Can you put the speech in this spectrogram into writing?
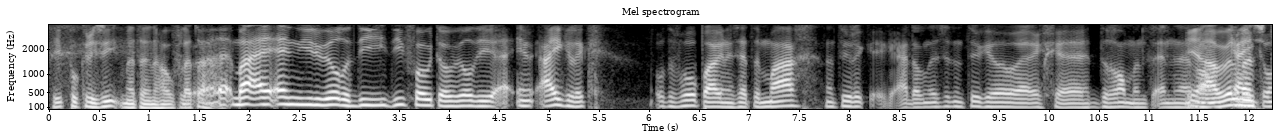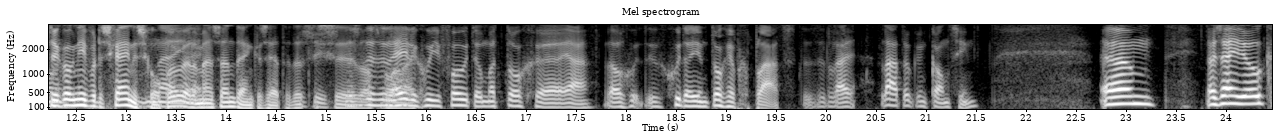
Hypocrisie met een hoofdletter. maar en, en, jullie wilden die, die foto wilde je eigenlijk op de voorpagina zetten. Maar natuurlijk, ja, dan is het natuurlijk heel erg uh, drammend. En, uh, ja, we willen mensen natuurlijk ook niet voor de schijnen schoppen. Nee, we willen mensen aan het denken zetten. Dat Precies. is, uh, dus het is een hele goede foto, maar toch ja, wel goed, goed dat je hem toch hebt geplaatst. Dus het la laat ook een kans zien. Um, nou zijn jullie ook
